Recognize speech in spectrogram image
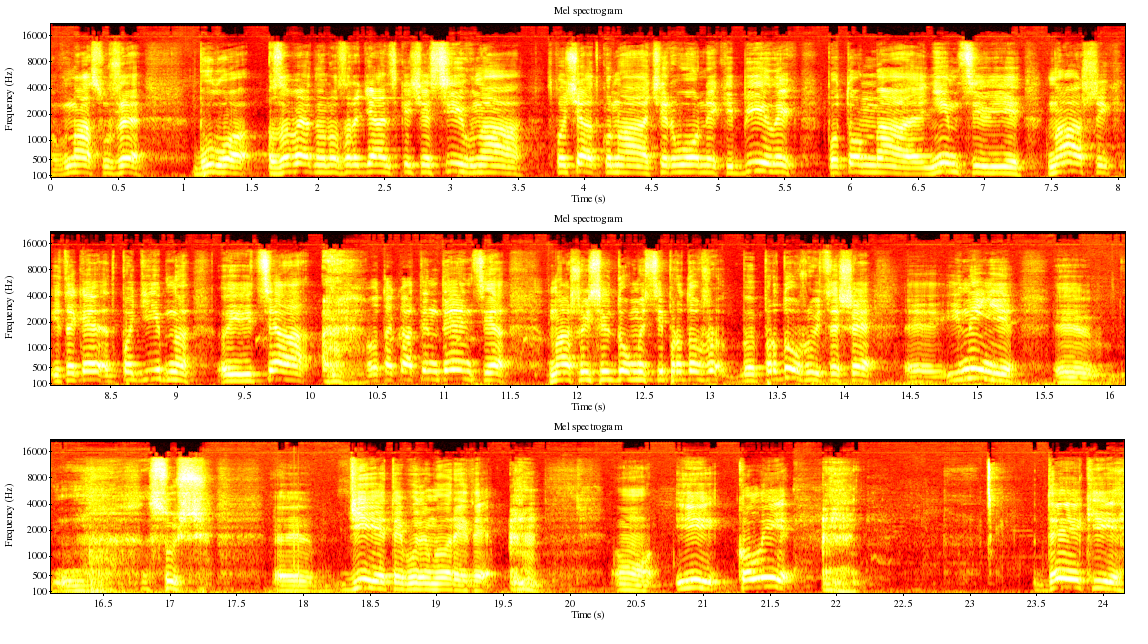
в нас вже було заведено з радянських часів на спочатку на червоних і білих, потім на німців і наших, і таке подібне. І ця отака тенденція нашої свідомості продовжується ще е, і нині е, діяти, будемо говорити. О, І коли деякі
